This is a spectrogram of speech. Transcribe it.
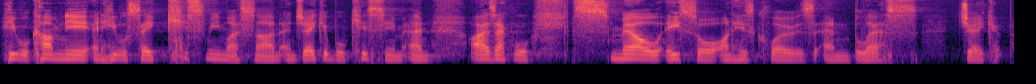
he will come near and he will say, Kiss me, my son. And Jacob will kiss him, and Isaac will smell Esau on his clothes and bless Jacob.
